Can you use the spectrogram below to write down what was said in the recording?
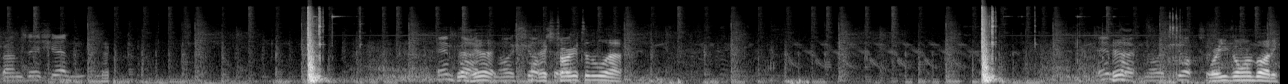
Transition. Impact. Good hit. Nice shot. Next sir. target to the left. Impact. Nice shot. sir. Where you going, buddy?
